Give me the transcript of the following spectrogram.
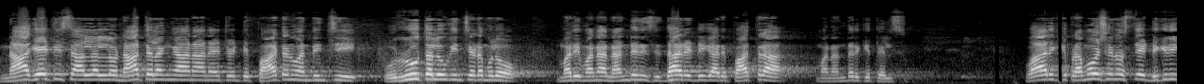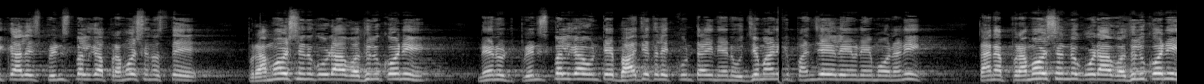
నాగేటి సాళ్ళల్లో నా తెలంగాణ అనేటువంటి పాటను అందించి ఉర్రూతలూగించడములో మరి మన నందిని సిద్ధారెడ్డి గారి పాత్ర మనందరికీ తెలుసు. వారికి ప్రమోషన్ వస్తే డిగ్రీ కాలేజ్ ప్రిన్సిపల్గా ప్రమోషన్ వస్తే ప్రమోషన్ కూడా వదులుకొని నేను ప్రిన్సిపల్గా ఉంటే బాధ్యతలు ఎక్కువ ఉంటాయి నేను ఉద్యమానికి పనిచేయలేనేమోనని తన ప్రమోషన్ను కూడా వదులుకొని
